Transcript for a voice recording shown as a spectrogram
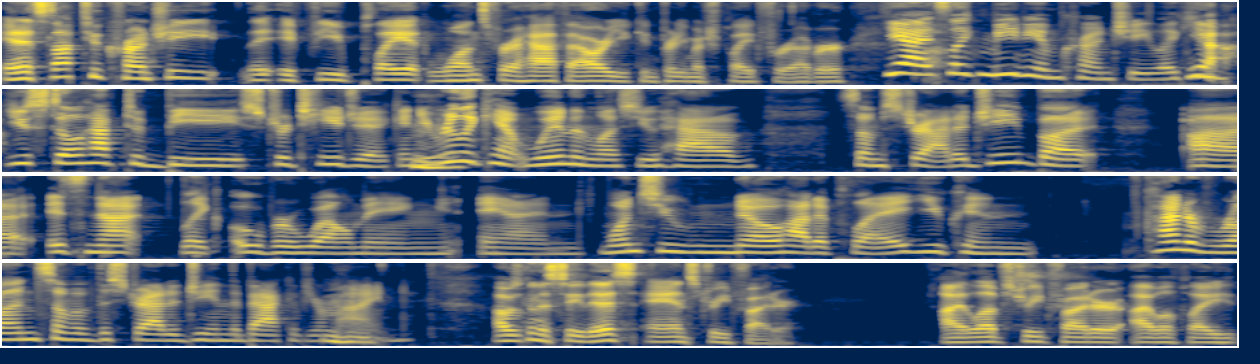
And it's not too crunchy. If you play it once for a half hour, you can pretty much play it forever. yeah, it's uh, like medium crunchy. Like you, Yeah. you still have to be strategic and you mhm. really can't win unless you have some strategy, but uh, it's not like overwhelming. And once you know how to play, you can kind of run some of the strategy in the back of your mm-hmm. mind. I was going to say this and Street Fighter. I love Street Fighter. I will play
